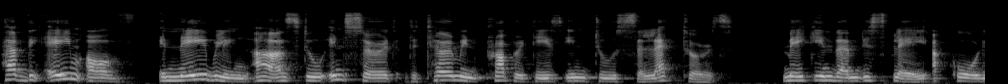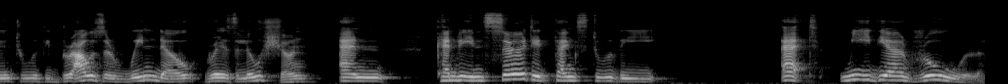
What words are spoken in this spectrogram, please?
have the aim of enabling us to insert determined properties into selectors, making them display according to the browser window resolution and can be inserted thanks to the at media rule.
